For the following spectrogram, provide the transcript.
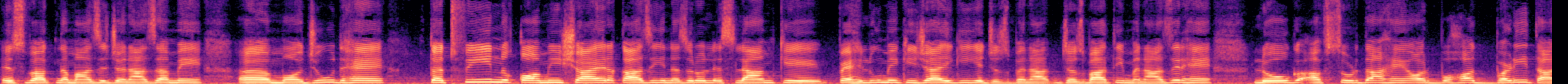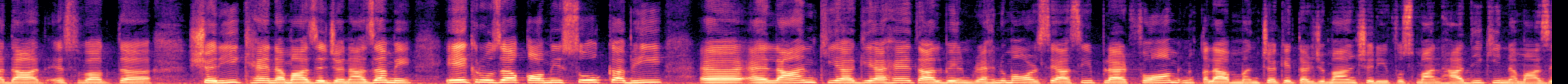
اس وقت نماز جنازہ میں موجود ہے۔ تدفین قومی شاعر قاضی نظر الاسلام کے پہلو میں کی جائے گی۔ یہ جذباتی مناظر ہیں۔ لوگ افسردہ ہیں اور بہت بڑی تعداد اس وقت شریک ہے نماز جنازہ میں۔ ایک روزہ قومی سوگ کا بھی اعلان کیا گیا ہے۔ طالب علم رہنما اور سیاسی پلیٹ فارم انقلاب منچا کے ترجمان شریف عثمان ہادی کی نماز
